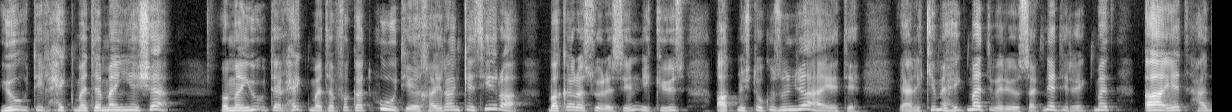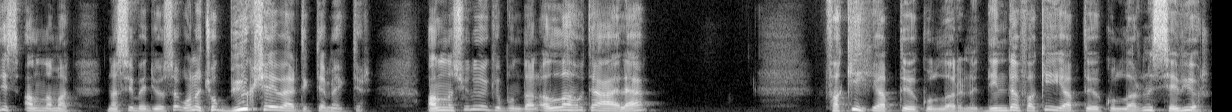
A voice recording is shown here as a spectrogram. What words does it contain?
yu'til hikmete men yeşâ ve men yu'tel hikmete fakat utiye hayran kesira. Bakara suresinin 269. ayeti. Yani kime hikmet veriyorsak nedir hikmet? Ayet, hadis anlamak nasip ediyorsak ona çok büyük şey verdik demektir. Anlaşılıyor ki bundan Allahu Teala fakih yaptığı kullarını, dinde fakih yaptığı kullarını seviyor.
